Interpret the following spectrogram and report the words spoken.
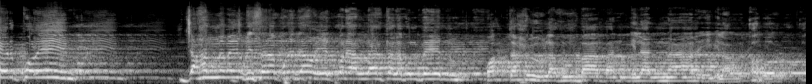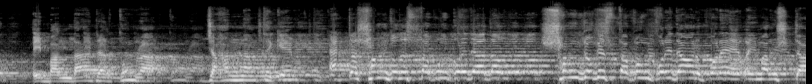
এরপরে জাহান্নামের বিছানা পড়ে দাও এরপরে আল্লাহ তাআলা বলবেন বাবান ইলান নার ইলাল কবর। এই বান্দাটার তোমরা জাহান্নাম থেকে একটা সংযোগ স্থাপন করে দেওয়া দাও। সংযোগ স্থাপন করে দেওয়ার পরে ওই মানুষটা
